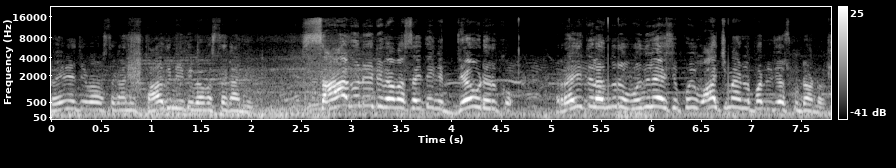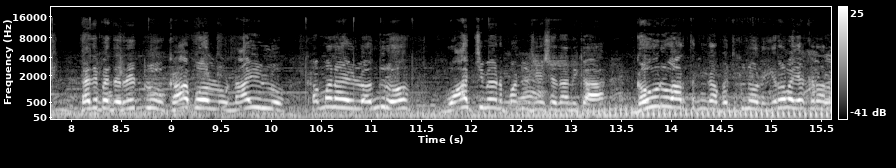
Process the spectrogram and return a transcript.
డ్రైనేజీ వ్యవస్థ కానీ తాగునీటి వ్యవస్థ కానీ సాగునీటి వ్యవస్థ అయితే ఇంక దేవుడు ఇరుకో. రైతులందరూ వదిలేసి పోయి వాచ్మ్యాన్లు పనులు చేసుకుంటాడు పెద్ద పెద్ద రెడ్లు కాపోళ్ళు నాయుళ్ళు కమ్మనాయుళ్ళు అందరూ వాచ్మ్యాన్ పనులు చేసేదానిక గౌరవార్థకంగా బతికిన వాళ్ళు ఇరవై ఎకరాల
